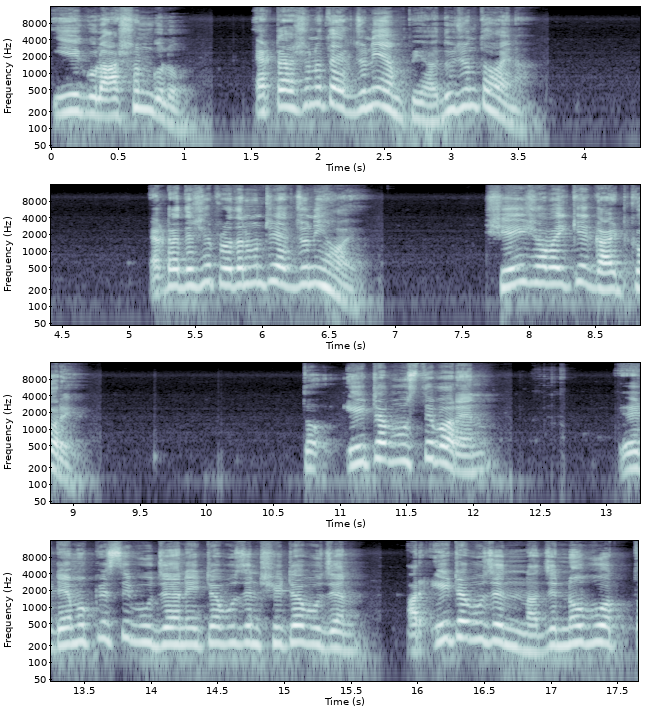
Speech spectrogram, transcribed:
ইয়েগুলো, আসনগুলো, একটা আসনে তো একজনই এমপি হয়, দুজন তো হয় না। একটা দেশের প্রধানমন্ত্রী একজনই হয়, সেই সবাইকে গাইড করে। তো এইটা বুঝতে পারেন, এই ডেমোক্রেসি বুঝেন, এইটা বুঝেন, সেটা বুঝেন, আর এইটা বুঝেন না যে নবুয়ত্ব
